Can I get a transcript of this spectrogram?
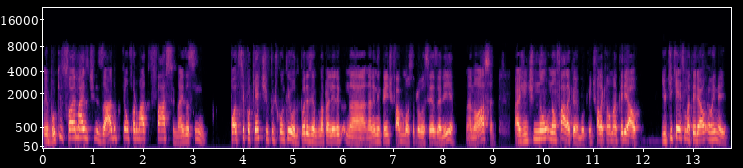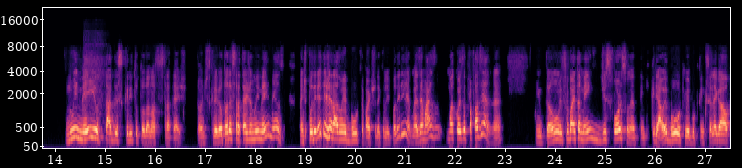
o e-book só é mais utilizado porque é um formato fácil, mas assim, pode ser qualquer tipo de conteúdo. Por exemplo, na, na, na landing page que o Fábio mostrou para vocês ali, na nossa, a gente não, não fala que é um e-book, a gente fala que é um material. E o que, que é esse material? É um e-mail. No e-mail está descrito toda a nossa estratégia. Então a gente escreveu toda a estratégia no e-mail mesmo. A gente poderia ter gerado um e-book a partir daquilo ali, poderia, mas é mais uma coisa para fazer, né? Então, isso vai também de esforço, né? Tem que criar o e-book, o e-book tem que ser legal.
